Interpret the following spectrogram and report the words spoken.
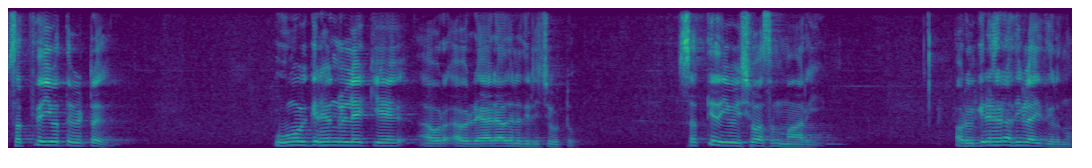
സത്യദൈവത്തെ വിട്ട് ഊമവിഗ്രഹങ്ങളിലേക്ക് അവർ അവരുടെ ആരാധന തിരിച്ചുവിട്ടു സത്യദൈവ വിശ്വാസം മാറി. അവർ വിഗ്രഹാരാധികളായി തീർന്നു.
